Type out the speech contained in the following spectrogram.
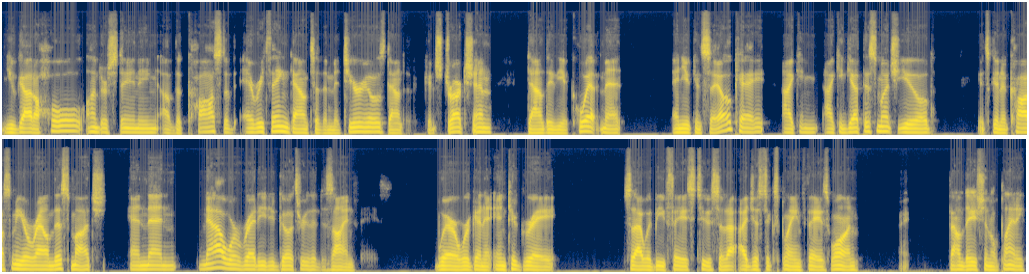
you've got a whole understanding of the cost of everything down to the materials, down to the construction, down to the equipment, and you can say, "Okay, I can I can get this much yield. It's going to cost me around this much." And then now we're ready to go through the design phase where we're going to integrate so that would be phase 2. So that I just explained phase 1 foundational planning,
